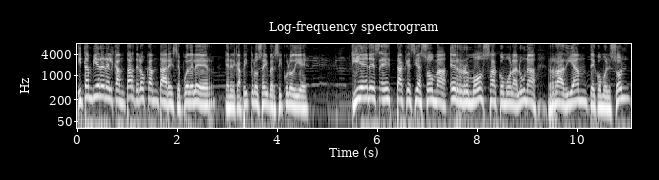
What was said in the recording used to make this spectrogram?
Y también en el Cantar de los Cantares se puede leer en el capítulo 6, versículo 10, ¿Quién es esta que se asoma hermosa como la luna, radiante como el sol?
